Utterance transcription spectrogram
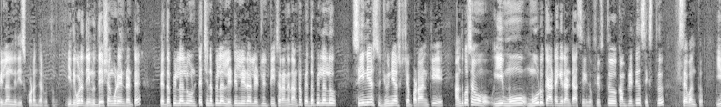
పిల్లల్ని తీసుకోవడం జరుగుతుంది. ఇది కూడా దీని ఉద్దేశం కూడా ఏంటంటే పెద్ద పిల్లలు ఉంటే చిన్నపిల్లలు లిటిల్ లీడర్ లిటిల్ టీచర్ అనే దాంట్లో పెద్ద పిల్లలు సీనియర్స్ జూనియర్స్ చెప్పడానికి అందుకోసం ఈ మూ మూడు కేటగిరీ అంటే ఆ ఫిఫ్త్ కంప్లీట్ సిక్స్త్ సెవెంత్ ఈ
